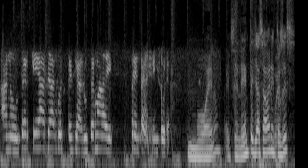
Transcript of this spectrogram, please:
a, no ser que haya algo especial, un tema de 36 horas. Bueno, excelente. Ya saben, entonces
